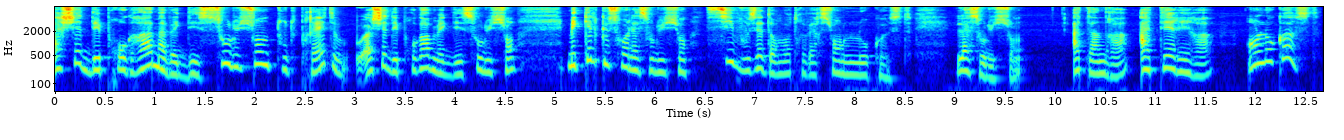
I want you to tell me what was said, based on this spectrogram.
achètent des programmes avec des solutions toutes prêtes, achètent des programmes avec des solutions, mais quelle que soit la solution, si vous êtes dans votre version low cost, la solution atteindra, atterrira en low cost.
